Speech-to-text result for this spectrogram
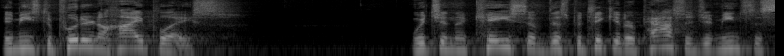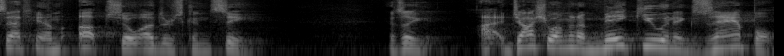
it means to put in a high place, which in the case of this particular passage, it means to set him up so others can see. It's like, Joshua, I'm going to make you an example.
